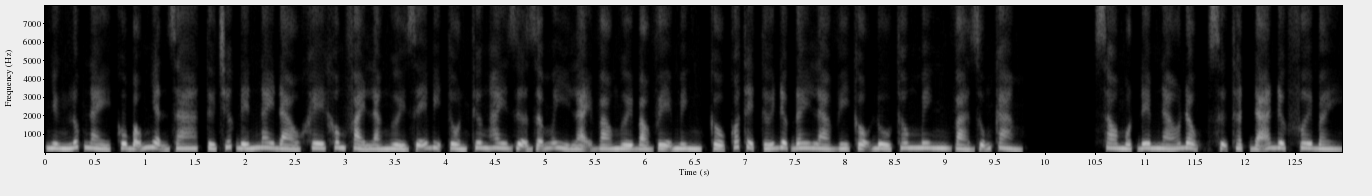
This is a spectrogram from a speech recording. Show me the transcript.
Nhưng lúc này cô bỗng nhận ra từ trước đến nay Đào Khê không phải là người dễ bị tổn thương hay dựa dẫm ỉ lại vào người bảo vệ mình, cậu có thể tới được đây là vì cậu đủ thông minh và dũng cảm. Sau một đêm náo động, sự thật đã được phơi bày.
